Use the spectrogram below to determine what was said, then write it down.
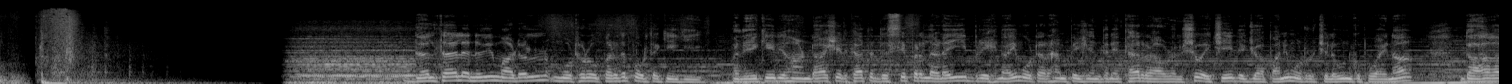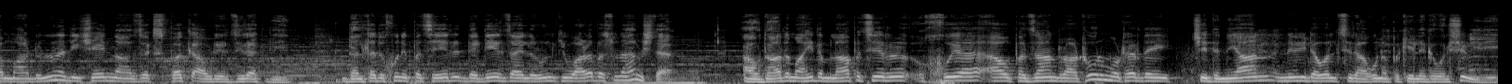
دلته له نوي ماډل موټرو پرده پورته کیږي په دې کې د هانډا شرکت د سپر لړۍ برېښنايي موټر هم پیژندنې ته راوړل شوی چې د جاپاني موټر چلوونکو په وینا دا هغه ماډلونه دي چې نازک سپک او ډېر ځیرک دي دلته د خونې په څیر د ډېر ځای لرونکي واړه بسونه هم شته او دا د ماهي د ملا په څیر خویا او په ځان راټول موټر دی چې د نیان نوي ډول څراغونه په کې لګول شوي دي.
